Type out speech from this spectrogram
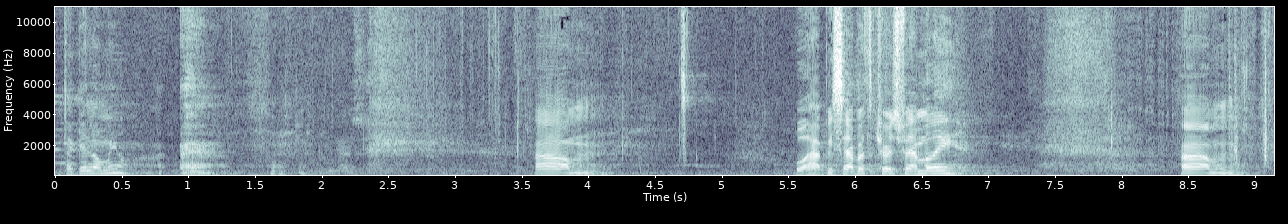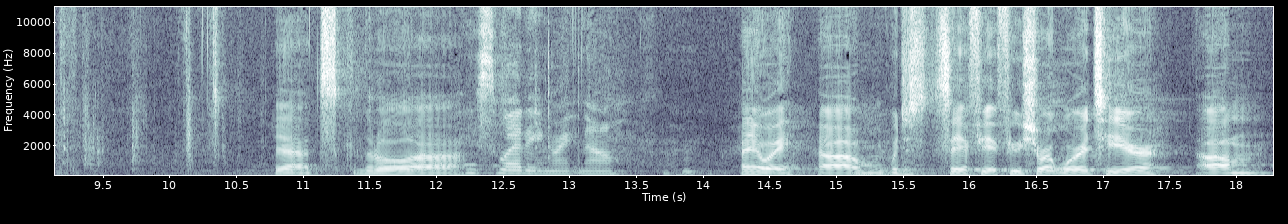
Hasta aquí lo mío. Um, well, happy Sabbath, church family. Um, Yeah, it's a little. Uh, He's sweating right now. anyway, um, we'll just say a few, a few short words here. Um,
